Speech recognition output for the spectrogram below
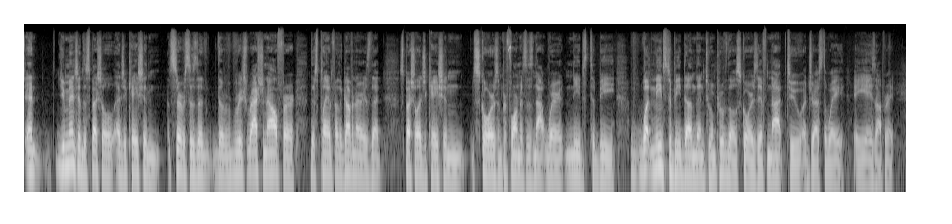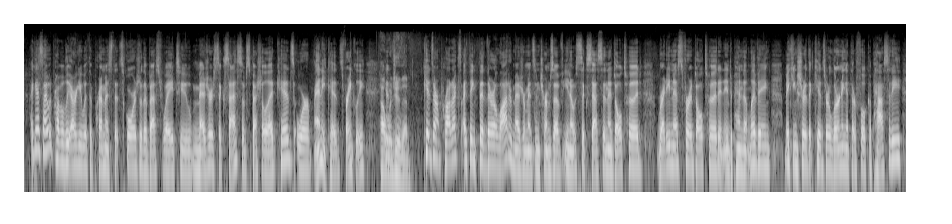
And you mentioned the special education services. The the rationale for this plan for the governor is that special education scores and performance is not where it needs to be. What needs to be done then to improve those scores, if not to address the way AEAs operate? I guess I would probably argue with the premise that scores are the best way to measure success of special ed kids or any kids, frankly. How would you then? Kids aren't products. I think that there are a lot of measurements in terms of, you know, success in adulthood, readiness for adulthood and independent living, making sure that kids are learning at their full capacity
